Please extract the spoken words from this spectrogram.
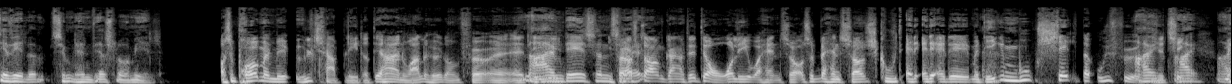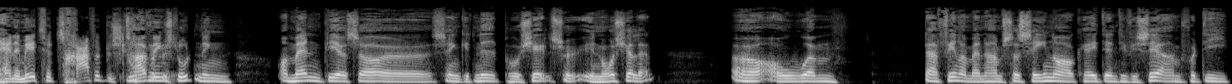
det vil simpelthen være at slå ham ihjel. Og så prøver man med øltabletter. Det har jeg nu aldrig hørt om før. At Nej, det, men det er sådan... I første omgang, og det, det overlever han så, og så bliver han så skudt. Er det, er det, er det, men det er ikke mus selv, der udfører nej, de her ting. Nej, nej. Men han er med til at træffe beslutningen. Træffe beslutningen, og manden bliver så øh, sænket ned på Sjælsø i Nordsjælland. Øh, og øh, der finder man ham så senere og kan identificere ham, fordi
